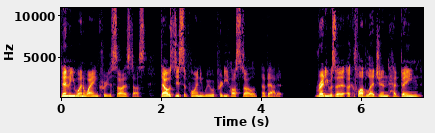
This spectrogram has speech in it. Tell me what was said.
Then he went away and criticised us. That was disappointing. We were pretty hostile about it. Reddy was a, a club legend, had been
